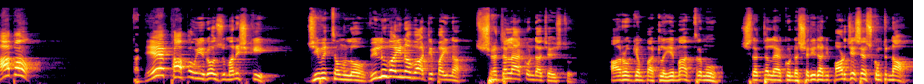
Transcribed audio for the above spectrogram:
పాపం. అదే పాపం ఈరోజు మనిషికి జీవితంలో విలువైన వాటిపైన శ్రద్ధ లేకుండా చేస్తుంది ఆరోగ్యం పట్ల ఏమాత్రము శ్రద్ధ లేకుండా శరీరాన్ని పాడు చేసేసుకుంటున్నావు.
